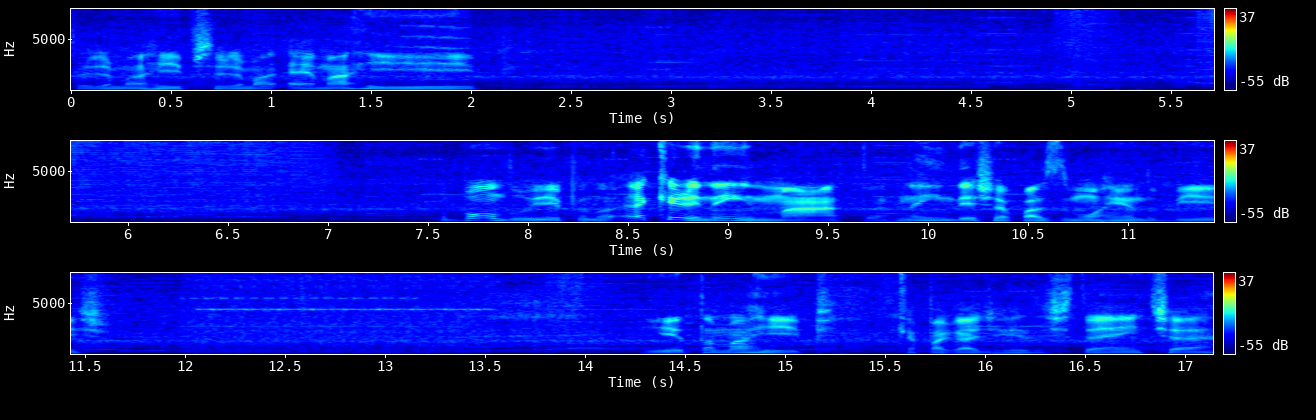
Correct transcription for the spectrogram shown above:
seja Mahip, seja Mahip. É, Mahip. O bom do Hipno é que ele nem mata, nem deixa quase morrendo o bicho. Eita, Mahip. Quer pagar de resistente, é...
